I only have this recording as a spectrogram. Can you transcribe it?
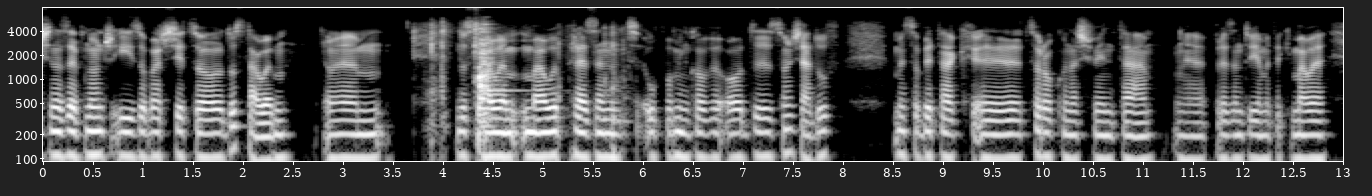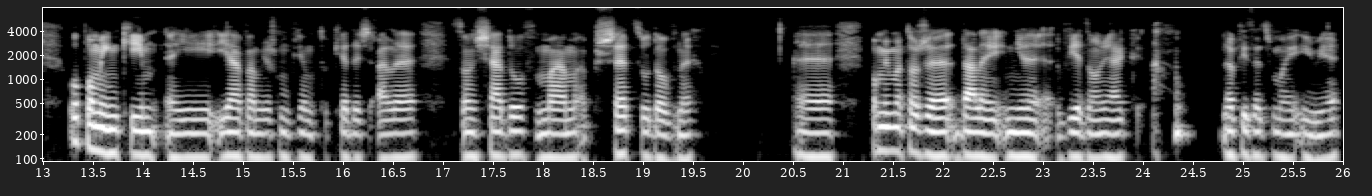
się na zewnątrz i zobaczcie, co dostałem. Em, Dostałem mały prezent upominkowy od sąsiadów. My sobie tak e, co roku na święta e, prezentujemy takie małe upominki i ja wam już mówiłem to kiedyś, ale sąsiadów mam przecudownych. E, pomimo to, że dalej nie wiedzą jak napisać moje imię,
